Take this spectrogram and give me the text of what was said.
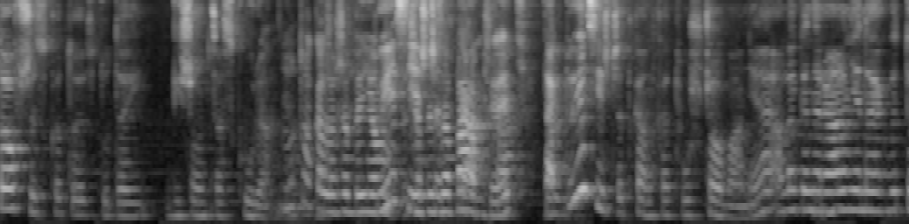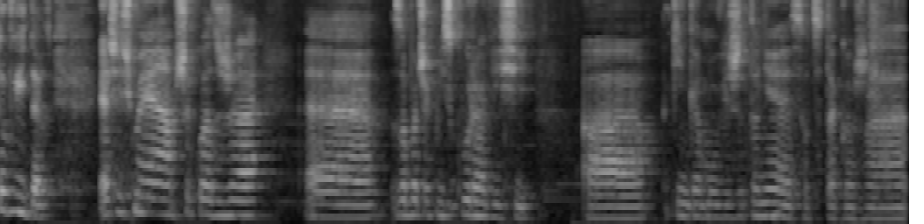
to wszystko to jest tutaj wisząca skóra. nie? No tak, ale żeby ją Tu jest jeszcze zobaczyć. Tkanka, tak, tu jest jeszcze tkanka tłuszczowa, nie? Ale generalnie no jakby to widać. Ja się śmieję na przykład, że e, zobacz jak mi skóra wisi. A Kinga mówi, że to nie jest od tego, że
